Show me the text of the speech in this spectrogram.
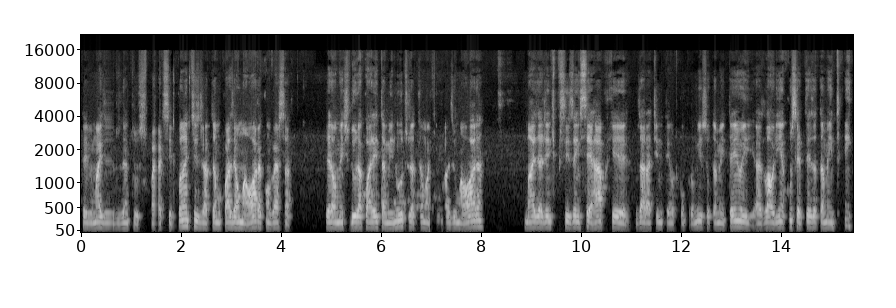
Teve mais de 200 participantes, já estamos quase a uma hora. A conversa geralmente dura 40 minutos, já estamos aqui quase uma hora mas a gente precisa encerrar, porque o Zaratini tem outro compromisso, eu também tenho, e a Laurinha com certeza também tem.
